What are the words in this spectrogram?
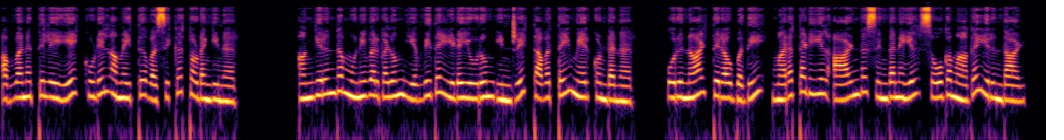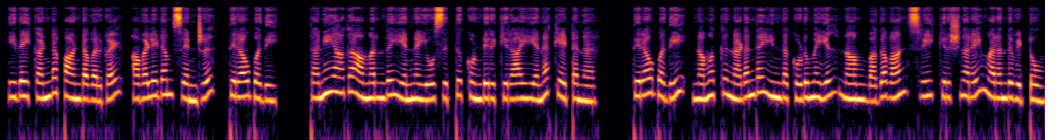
அவ்வனத்திலேயே குடில் அமைத்து வசிக்கத் தொடங்கினர். அங்கிருந்த முனிவர்களும் எவ்வித இடையூறும் இன்றி தவத்தை மேற்கொண்டனர். ஒரு நாள் திரௌபதி மரத்தடியில் ஆழ்ந்த சிந்தனையில் சோகமாக இருந்தாள். இதை கண்ட பாண்டவர்கள் அவளிடம் சென்று திரௌபதி தனியாக அமர்ந்து என்ன யோசித்துக் கொண்டிருக்கிறாய் என கேட்டனர். திரௌபதி நமக்கு நடந்த இந்த கொடுமையில் நாம் பகவான் ஸ்ரீ கிருஷ்ணரை மறந்துவிட்டோம்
